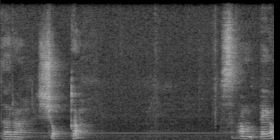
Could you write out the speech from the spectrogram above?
Det här eh, tjocka, svampiga.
